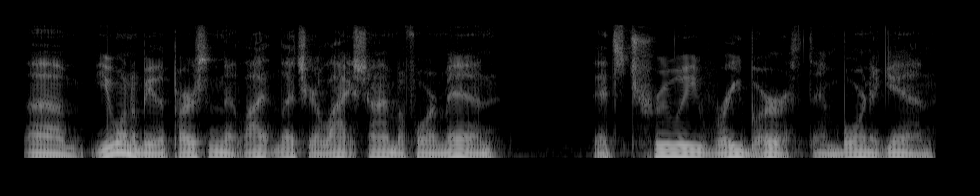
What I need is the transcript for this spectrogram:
Um, you want to be the person that light, let your light shine before men that's truly rebirthed and born again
